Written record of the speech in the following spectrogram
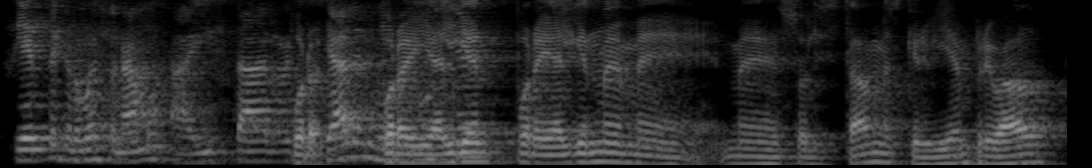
siente que no mencionamos, ahí está redes Por, sociales. por ahí busquen. alguien, por ahí alguien me, me, me solicitaba, me escribía en privado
